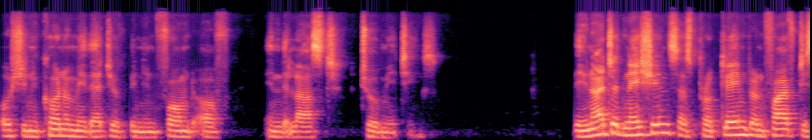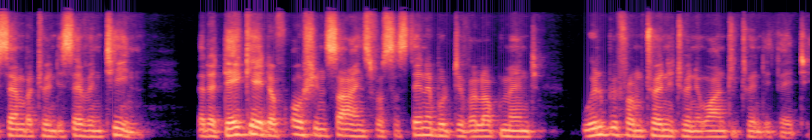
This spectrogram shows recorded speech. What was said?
ocean economy that you've been informed of in the last two meetings. The United Nations has proclaimed on 5 December 2017 that a decade of ocean science for sustainable development will be from 2021 to 2030.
